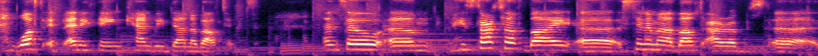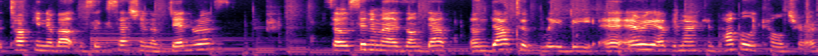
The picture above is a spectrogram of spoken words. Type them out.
what, if anything, can be done about it. And so um, he starts off by uh, cinema about Arabs, uh, talking about the succession of genres. So, cinema is undoubt- undoubtedly the uh, area of American popular culture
